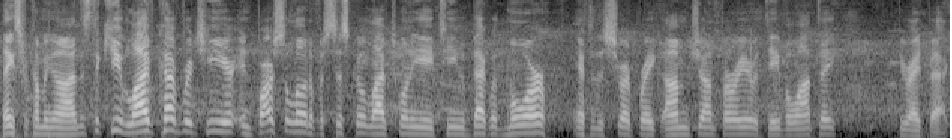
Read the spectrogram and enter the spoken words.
Thanks for coming on. This is theCUBE, live coverage here in Barcelona for Cisco Live 2018. We're back with more after the short break. I'm John Furrier with Dave Vellante. Be right back.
